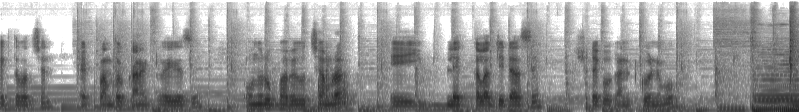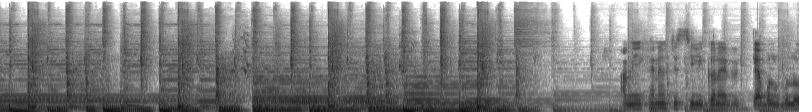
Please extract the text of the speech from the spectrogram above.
দেখতে পাচ্ছেন, এক প্রান্ত কানেক্ট হয়ে গেছে। অনুরূপভাবে হচ্ছে আমরা এই ব্ল্যাক কালার যেটা আছে, সেটাকেও কানেক্ট করে নেব। আমি এখানে হচ্ছে সিলিকনের কেবলগুলো,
